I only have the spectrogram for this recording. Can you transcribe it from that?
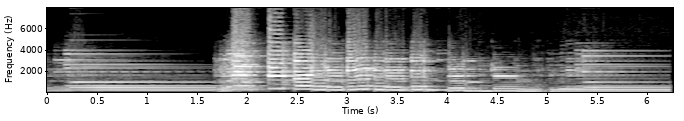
Thank you.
